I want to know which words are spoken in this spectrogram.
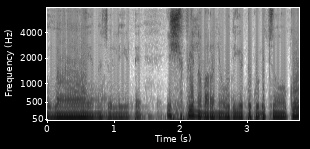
അള്ളാ എന്ന് ചൊല്ലിയിട്ട് ഇഷ്ഫി എന്ന് പറഞ്ഞ് ഊതിയിട്ട് കുടിച്ചു നോക്കൂ.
